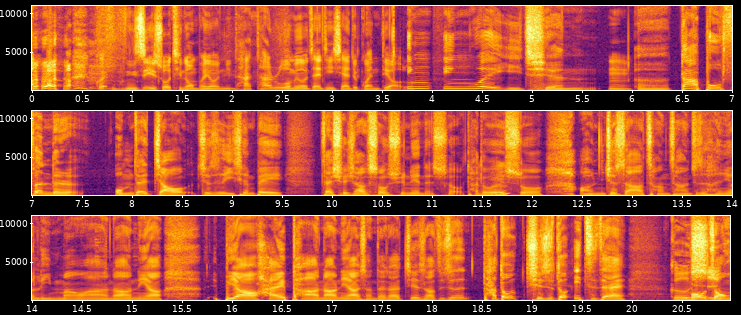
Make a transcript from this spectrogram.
管你自己说，听众朋友，你他他如果没有在听，现在就关掉了。因因为以前，嗯呃，大部分的人我们在教，就是以前被在学校受训练的时候，他都会说，哦，你就是要常常就是很有礼貌啊，然后你要不要害怕，然后你要向大家介绍，就是他都其实都一直在。某种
